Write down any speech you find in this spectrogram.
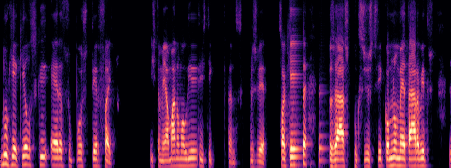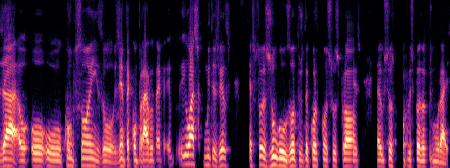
do que aqueles que era suposto ter feito. Isto também é uma anomalia artística, portanto, se vamos ver. Só que já acho que se justifica, como não mete árbitros, já, ou, ou, ou, corrupções, ou gente a comprar. Eu acho que muitas vezes as pessoas julgam os outros de acordo com as suas próprias, uh, os seus próprios padrões morais.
